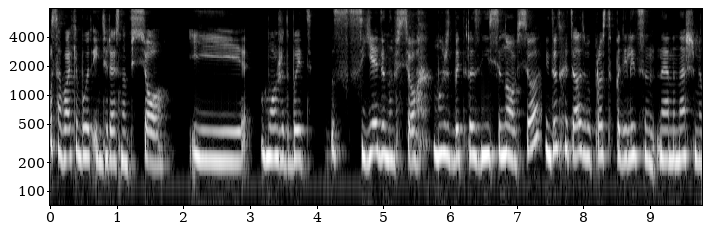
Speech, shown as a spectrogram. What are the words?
собаке будет интересно все. И, может быть, съедено все, может быть разнесено все. И тут хотелось бы просто поделиться, наверное, нашими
